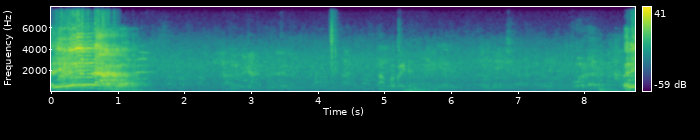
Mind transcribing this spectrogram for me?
अरे ओ तांबा अरे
